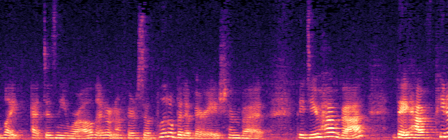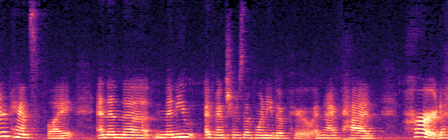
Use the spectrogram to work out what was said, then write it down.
like at Disney World. I don't know if there's a little bit of variation, but they do have that. They have Peter Pan's Flight, and then the Many Adventures of Winnie the Pooh. And I've had heard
